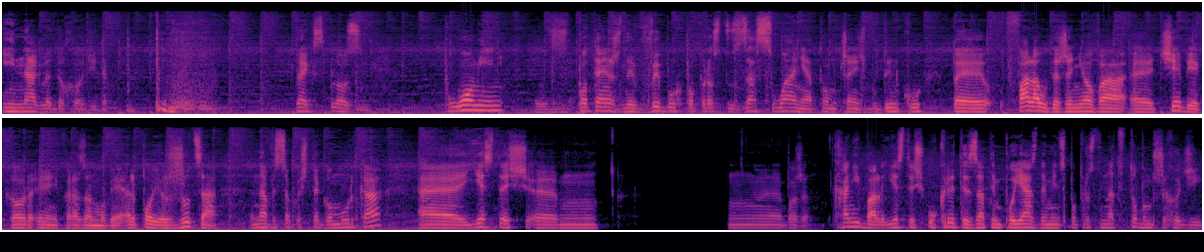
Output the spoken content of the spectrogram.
i nagle dochodzi do eksplozji. Płomień, potężny wybuch po prostu zasłania tą część budynku. Pe- Fala uderzeniowa e, ciebie, Kor, e, Corazon mówię, El Pollo, rzuca na wysokość tego murka. E, Jesteś... mm, Boże, Hannibal, jesteś ukryty za tym pojazdem, więc po prostu nad tobą przychodzi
